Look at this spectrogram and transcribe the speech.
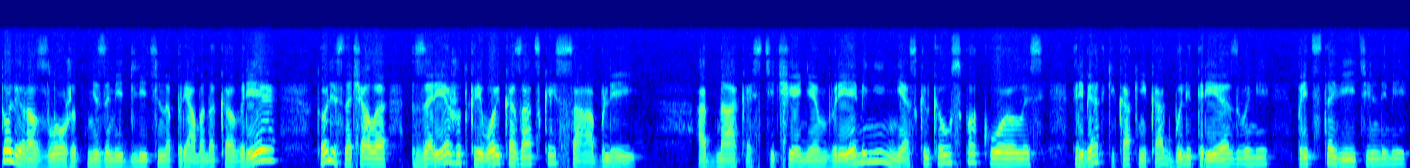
то ли разложат незамедлительно прямо на ковре, то ли сначала зарежут кривой казацкой саблей. Однако с течением времени несколько успокоилась. Ребятки как-никак были трезвыми, представительными,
